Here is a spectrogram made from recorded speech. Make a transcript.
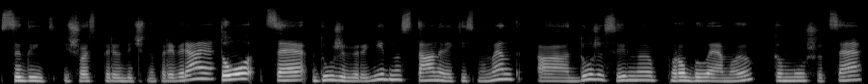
сидить і щось періодично перевіряє, то це дуже вірогідно стане в якийсь момент дуже сильною проблемою. Тому що це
